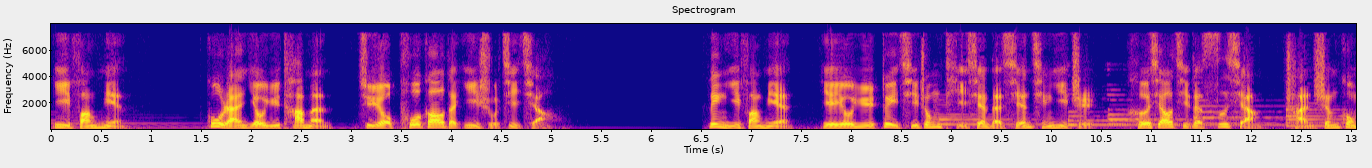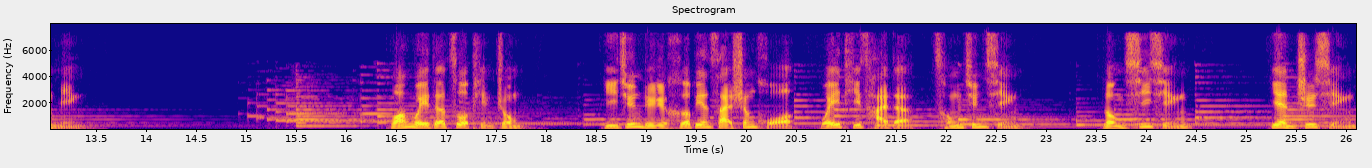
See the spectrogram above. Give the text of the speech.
一方面固然由于他们具有颇高的艺术技巧，另一方面也由于对其中体现的闲情逸致和消极的思想产生共鸣。王维的作品中，以军旅河边塞生活为题材的《从军行》《陇西行》《雁之行》。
